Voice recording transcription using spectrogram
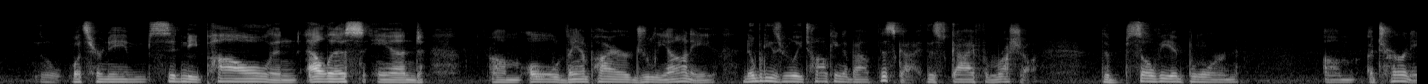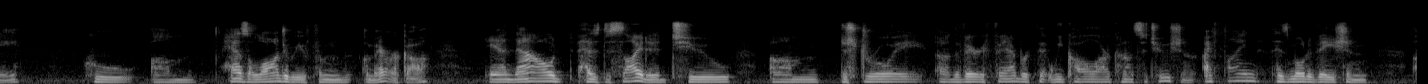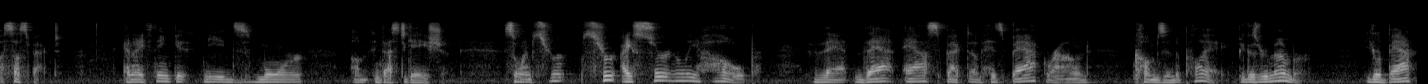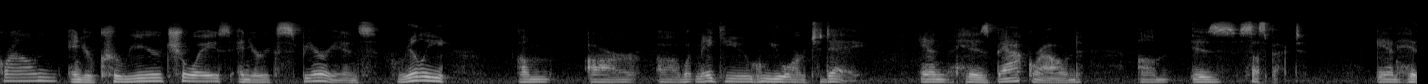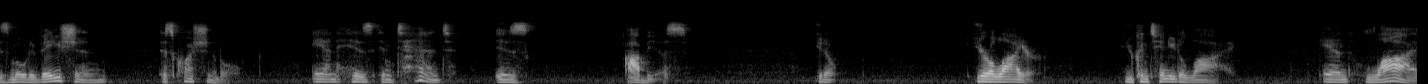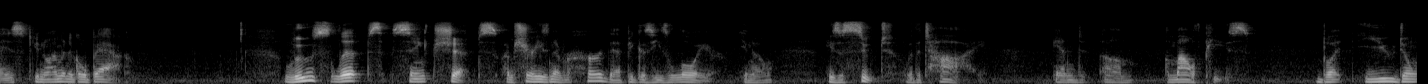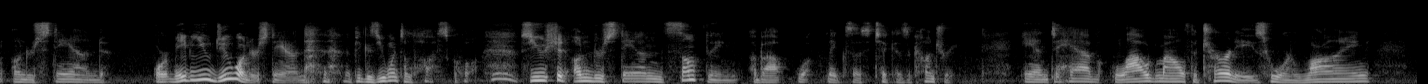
what's her name? Sidney Powell and Ellis and um, old vampire Giuliani, nobody's really talking about this guy, this guy from Russia, the Soviet born um, attorney who um, has a law degree from America and now has decided to um, destroy uh, the very fabric that we call our Constitution. I find his motivation a suspect, and I think it needs more um, investigation. So I'm cer- cer- I certainly hope that that aspect of his background comes into play. Because remember, your background and your career choice and your experience really um, are uh, what make you who you are today. And his background um, is suspect, and his motivation is questionable, and his intent is obvious. You know, you're a liar. You continue to lie. And lies, you know, I'm going to go back. Loose lips sink ships. I'm sure he's never heard that because he's a lawyer, you know. He's a suit with a tie and um, a mouthpiece. But you don't understand or maybe you do understand because you went to law school. So you should understand something about what makes us tick as a country. And to have loudmouth attorneys who are lying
